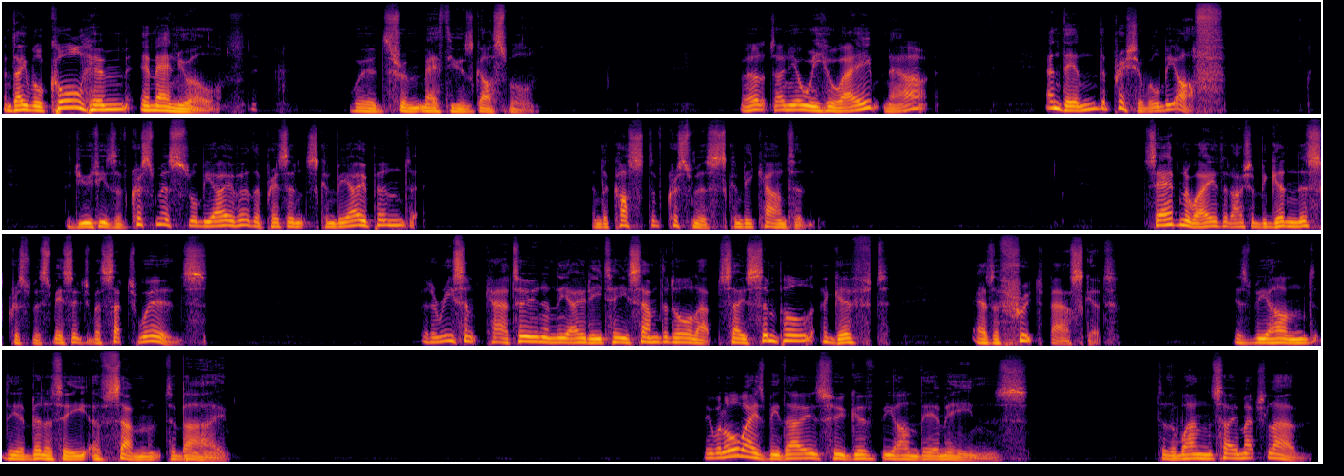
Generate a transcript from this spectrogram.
And they will call him Emmanuel. Words from Matthew's Gospel. Well, it's only a week away now, and then the pressure will be off. The duties of Christmas will be over, the presents can be opened, and the cost of Christmas can be counted. Sad in a way that I should begin this Christmas message with such words. But a recent cartoon in the ODT summed it all up. So simple a gift as a fruit basket is beyond the ability of some to buy. There will always be those who give beyond their means to the one so much loved,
